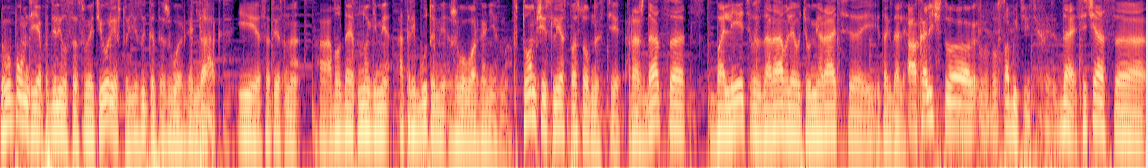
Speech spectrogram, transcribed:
Ну, вы помните, я поделился своей теорией, что язык это живой организм. Так. И, соответственно, а, обладает многими атрибутами живого организма. В том числе способности рождаться, болеть, выздоравливать, умирать э, и, и так далее. А количество э, событий этих? Э, Да, сейчас э,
